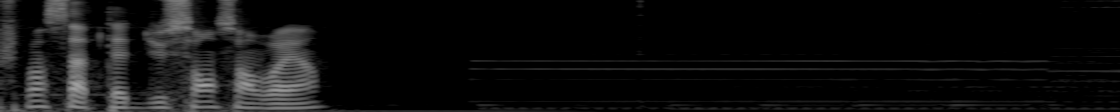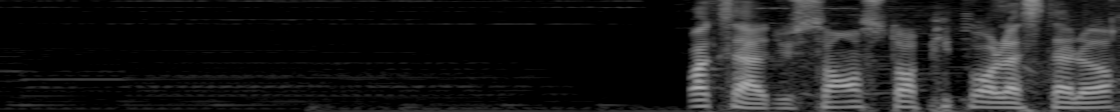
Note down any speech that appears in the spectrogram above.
Je pense que ça a peut-être du sens en vrai. Hein. Je crois que ça a du sens. Tant pis pour l'Astalor.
